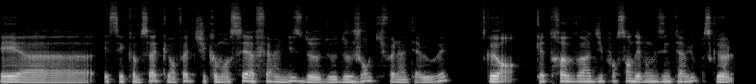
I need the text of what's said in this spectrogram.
Et heu et c'est comme ça qu'en fait, j'ai commencé à faire une liste de de de gens qu'il fallait interviewer. Parce qu'en 90 des longues interviews parce que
